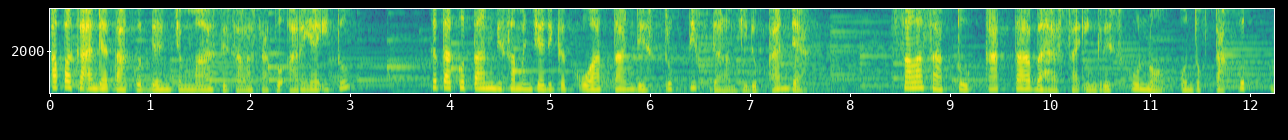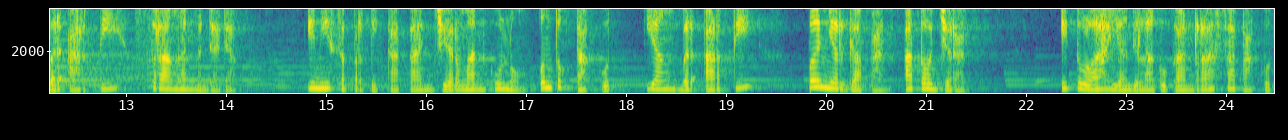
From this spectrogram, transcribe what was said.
Apakah Anda takut dan cemas di salah satu area itu? Ketakutan bisa menjadi kekuatan destruktif dalam hidup Anda Salah satu kata bahasa Inggris kuno untuk takut berarti serangan mendadak. Ini seperti kata Jerman kuno untuk takut yang berarti penyergapan atau jerat. Itulah yang dilakukan rasa takut.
